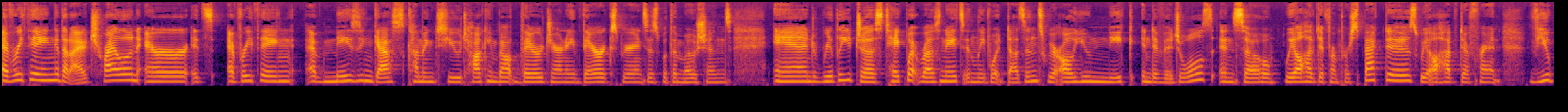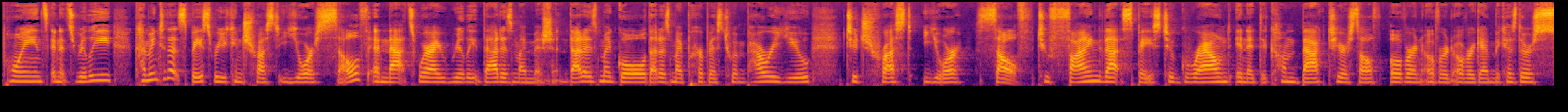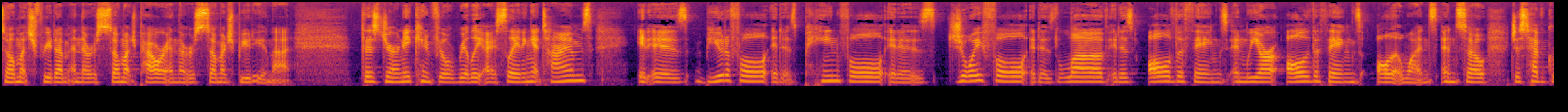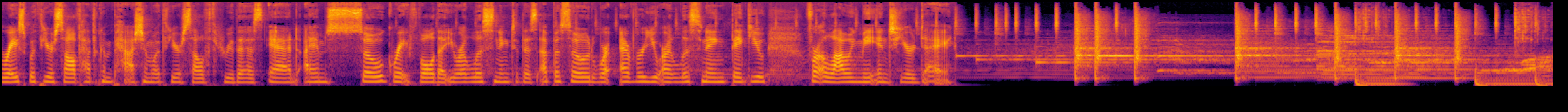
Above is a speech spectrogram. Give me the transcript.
everything that I trial and error. It's everything, amazing guests coming to you, talking about their journey, their experiences with emotions, and really just take what resonates and leave what doesn't. We're all unique individuals. And so we all have different perspectives, we all have different viewpoints. And it's really coming to that space where you can trust yourself. And that's where I really, that is my mission. That is my goal. That is my purpose to empower you to trust yourself, to find that space, to ground in it, to come back to yourself over and over over and over again because there's so much freedom and there is so much power and there is so much beauty in that. This journey can feel really isolating at times. It is beautiful, it is painful, it is joyful, it is love, it is all of the things. And we are all of the things all at once. And so just have grace with yourself, have compassion with yourself through this. And I am so grateful that you are listening to this episode wherever you are listening. Thank you for allowing me into your day.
